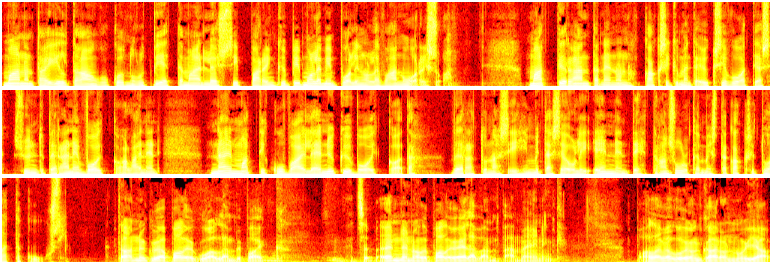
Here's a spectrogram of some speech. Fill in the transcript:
maanantai-iltaa on kokoontunut viettämään lössi parinkymppi molemmin puolin olevaa nuorisoa. Matti Rantanen on 21-vuotias syntyperäinen voikkaalainen. Näin Matti kuvailee nykyvoikkaata verrattuna siihen, mitä se oli ennen tehtaan sulkemista 2006. Tämä on nykyään paljon kuollempi paikka. Et se ennen oli paljon elävämpää meininki. Palvelu on kadonnut ja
